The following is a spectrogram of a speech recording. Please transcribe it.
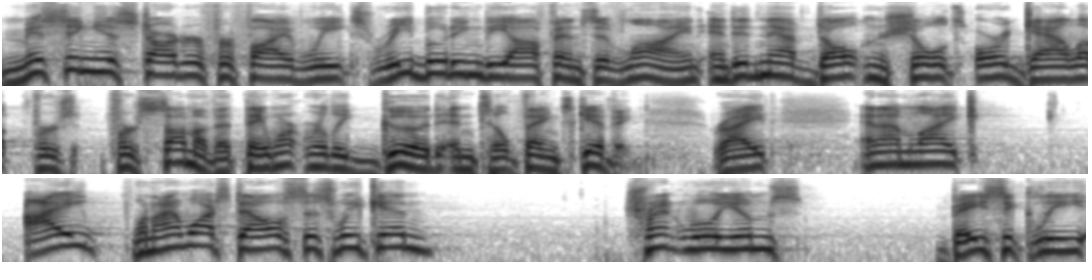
missing his starter for five weeks, rebooting the offensive line, and didn't have Dalton Schultz or Gallup for for some of it. They weren't really good until Thanksgiving, right? And I'm like, I when I watched Dallas this weekend, Trent Williams basically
